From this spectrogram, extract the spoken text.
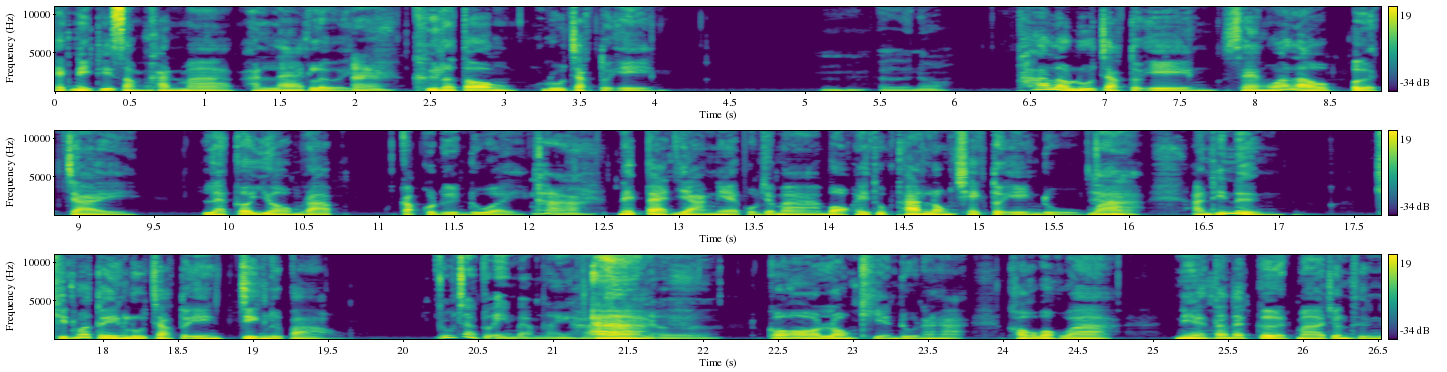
เทคนิคที่สำคัญมากอันแรกเลยอ่าคือเราต้องรู้จักตัวเองอืม เออเนาะถ้าเรารู้จักตัวเอง แสดงว่าเราเปิดใจ และก็ยอมรับกับคนอื่นด้วยค่ะใน 8 อย่างเนี่ยผมจะมาบอกให้ทุกท่านลองเช็คตัวเองดูว่า อันที่หนึ่งคิดว่าตัวเองรู้จักตัวเองจริงหรือเปล่า รู้จักตัวเองแบบไหนคะอาอ่าจารย์เออ ก็ลองเขียนดูนะฮะเขาก็บอกว่า เนี่ยตั้งแต่เกิดมาจนถึง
